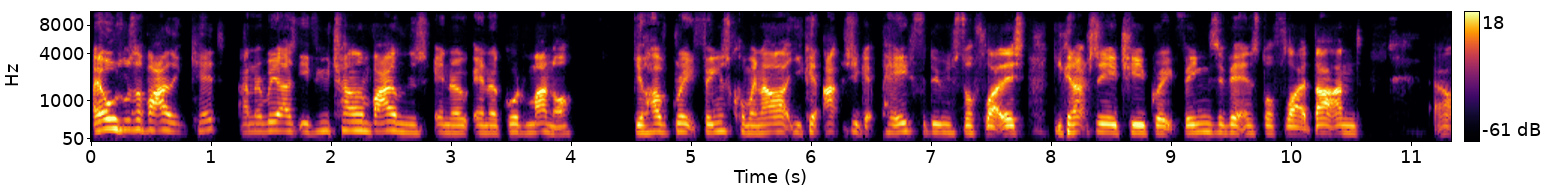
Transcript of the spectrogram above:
I always was a violent kid, and I realized if you challenge violence in a in a good manner, you'll have great things coming out. You can actually get paid for doing stuff like this. You can actually achieve great things with it and stuff like that. And uh,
